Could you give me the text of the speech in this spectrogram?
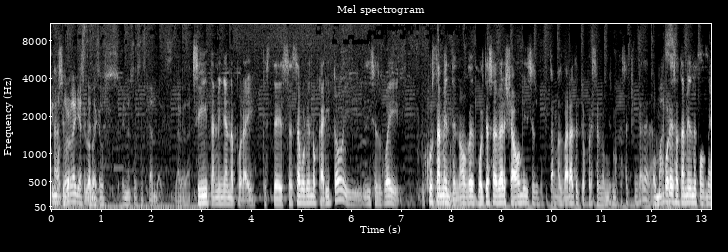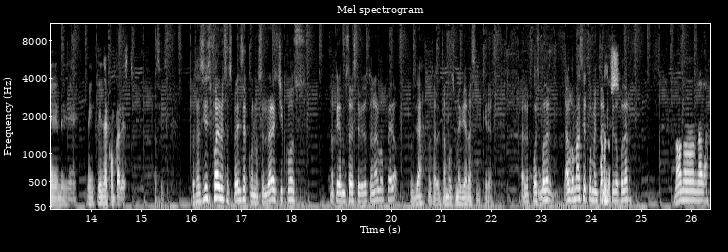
Y Motorola ya está en esos, en esos, estándares, la verdad. Sí, también ya anda por ahí. Que este, se está volviendo carito y dices, güey, justamente, ¿no? Volteas a ver Xiaomi y dices, está más barato y te ofrecen lo mismo que esa chingadera. O más. Por eso también me, me, me, inclina a comprar esto. Así es. Pues así fue nuestra experiencia con los celulares, chicos. No queríamos hacer este video tan largo, pero pues ya nos aventamos media hora sin querer. Vale, pues poder, ¿algo más de comentar, mi poder? No, no, nada.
